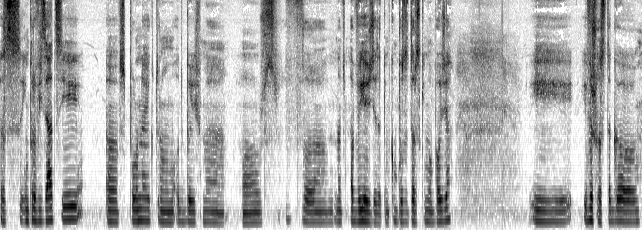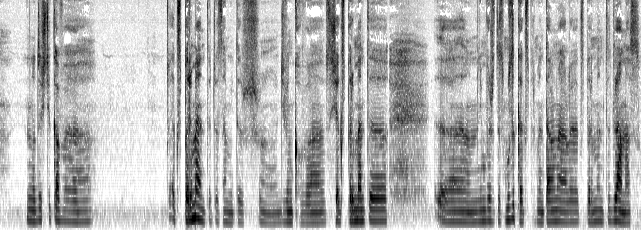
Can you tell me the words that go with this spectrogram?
z improwizacji e, wspólnej, którą odbyliśmy w, na, na wyjeździe, takim kompozytorskim obozie. I, I wyszło z tego no, dość ciekawe eksperymenty, czasami też dźwiękowe, w sensie eksperymenty, nie mówię, że to jest muzyka eksperymentalna, ale eksperymenty dla nas,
